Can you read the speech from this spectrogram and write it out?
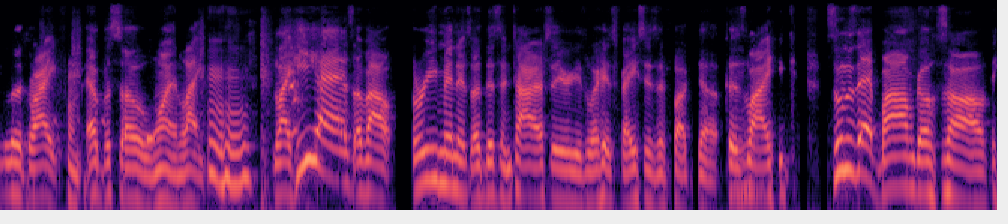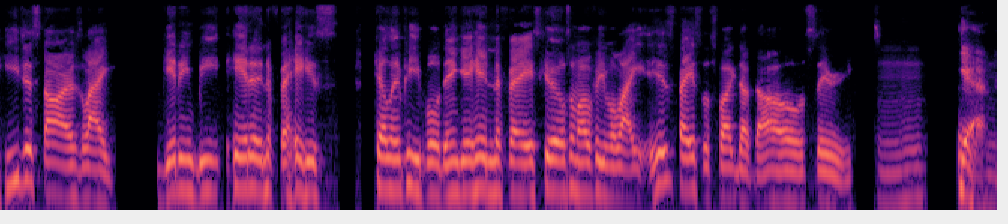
look right from episode one. Like, mm-hmm. like he has about three minutes of this entire series where his face isn't fucked up. because mm-hmm. like, as soon as that bomb goes off, he just starts like getting beat, hit in the face, killing people, then get hit in the face, kill some more people. Like his face was fucked up the whole series. Mm-hmm. Yeah, mm-hmm.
